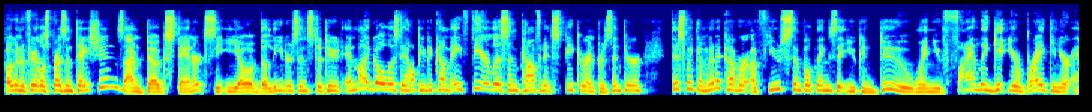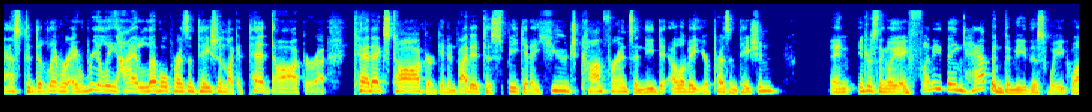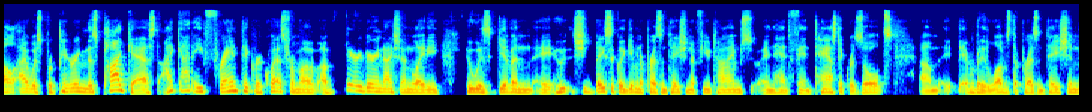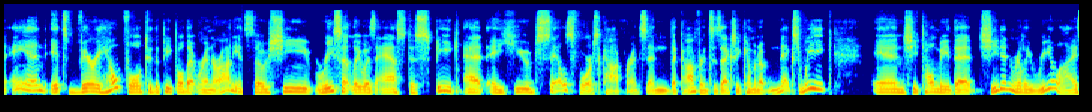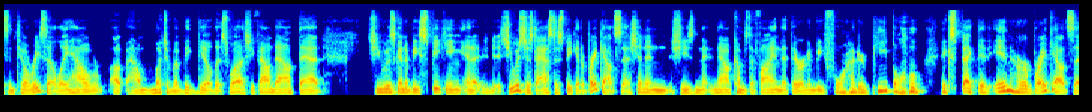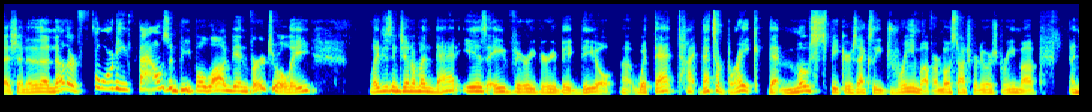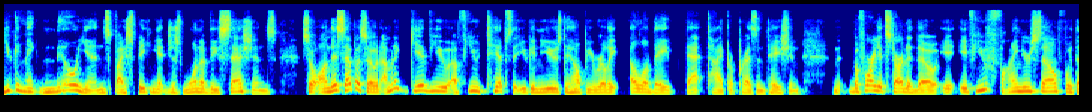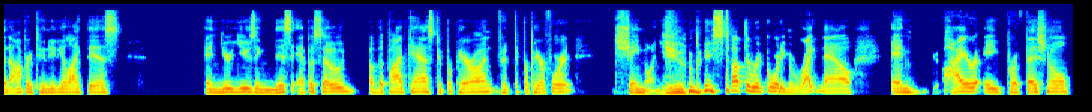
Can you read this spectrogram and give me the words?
Welcome to Fearless Presentations. I'm Doug Staneart, CEO of the Leaders Institute, and my goal is to help you become a fearless and confident speaker and presenter. This week, I'm going to cover a few simple things that you can do when you finally get your break and you're asked to deliver a really high level presentation like a TED Talk or a TEDx Talk or get invited to speak at a huge conference and need to elevate your presentation. And interestingly, a funny thing happened to me this week while I was preparing this podcast. I got a frantic request from a, a, very, very nice young lady who was given a who she'd basically given a presentation a few times and had fantastic results. Um, everybody loves the presentation and it's very helpful to the people that were in her audience. So she recently was asked to speak at a huge Salesforce conference, and the conference is actually coming up next week and she told me that she didn't really realize until recently how uh, how much of a big deal this was. She found out that she was going to be speaking and she was just asked to speak at a breakout session and she's now comes to find that there are going to be 400 people expected in her breakout session and then another 40,000 people logged in virtually ladies and gentlemen, that is a very, very big deal. Uh, with that type, that's a break that most speakers actually dream of, or most entrepreneurs dream of. And you can make millions by speaking at just one of these sessions. So, on this episode, I'm going to give you a few tips that you can use to help you really elevate that type of presentation. Before I get started, though, if you find yourself with an opportunity like this, and you're using this episode of the podcast to prepare on to prepare for it, shame on you. Stop the recording right now and hire a professional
